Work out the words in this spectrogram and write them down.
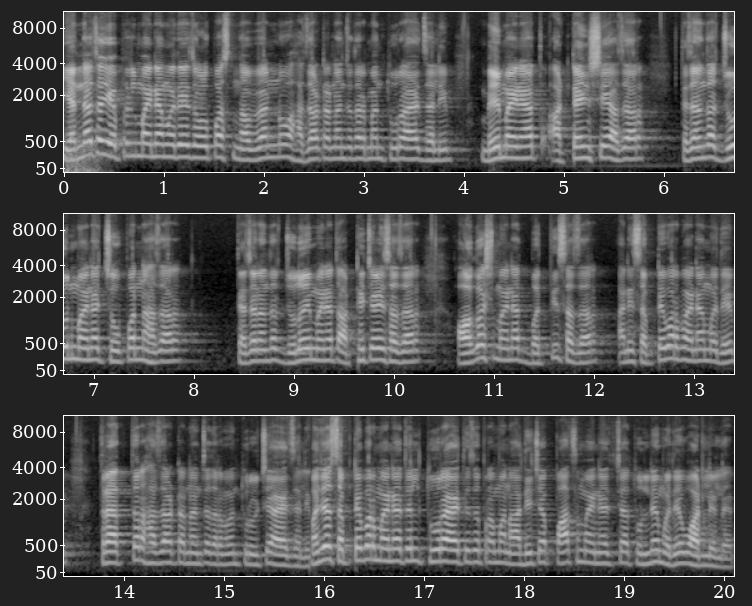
यंदाच्या एप्रिल महिन्यामध्ये जवळपास नव्याण्णव हजार टनांच्या दरम्यान तूर आयात झाली. मे महिन्यात अठ्ठ्याऐंशी हजार त्याच्यानंतर जून महिन्यात चोपन्न हजार त्याच्यानंतर जुलै महिन्यात अठ्ठेचाळीस हजार ऑगस्ट महिन्यात बत्तीस हजार आणि सप्टेंबर महिन्यामध्ये त्र्याहत्तर हजार टनांच्या दरम्यान तुरीची आयात झाली. म्हणजे सप्टेंबर महिन्यातील तूर आयातीचं प्रमाण आधीच्या पाच महिन्याच्या तुलनेमध्ये वाढलेलं आहे.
